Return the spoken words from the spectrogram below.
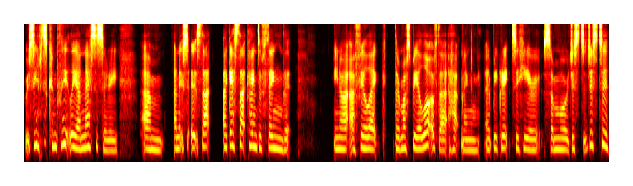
which seems completely unnecessary. Um, and it's it's that I guess that kind of thing that you know I feel like there must be a lot of that happening. It'd be great to hear some more, just to, just to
